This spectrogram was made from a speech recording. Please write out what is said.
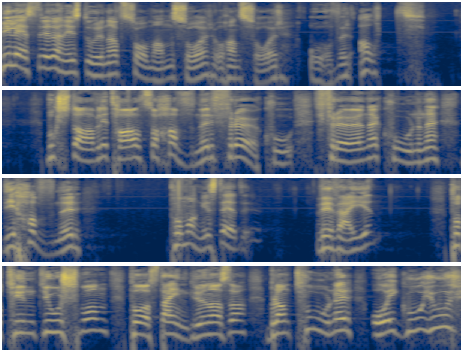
Vi leser i denne historien at såmannen sår, og han sår overalt. Bokstavelig talt så havner frøko, frøene, kornene, de havner på mange steder. Ved veien, på tynt jordsmonn, på steingrunn, altså, blant torner og i god jord.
